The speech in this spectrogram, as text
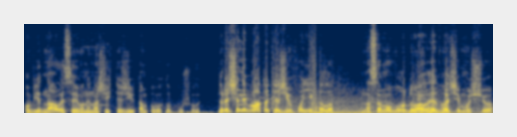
об'єдналися, і вони наших тяжів там повихлопушили. До речі, небагато тяжів поїхало на саму воду, але бачимо, що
